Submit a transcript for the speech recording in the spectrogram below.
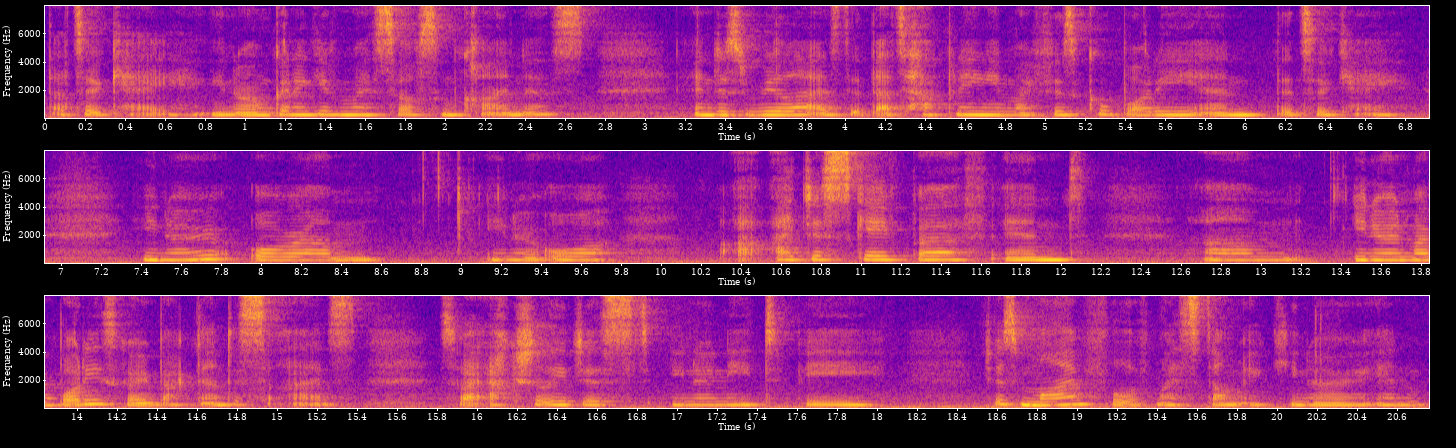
that's okay. You know, I'm going to give myself some kindness and just realize that that's happening in my physical body and that's okay. You know, or, um, you know, or I just gave birth and, um, you know, and my body's going back down to size. So I actually just, you know, need to be just mindful of my stomach, you know, and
